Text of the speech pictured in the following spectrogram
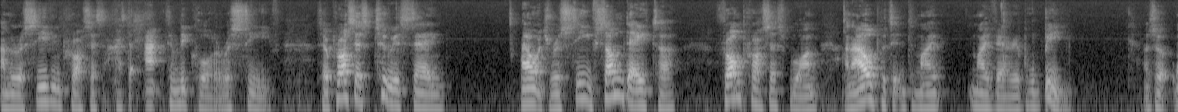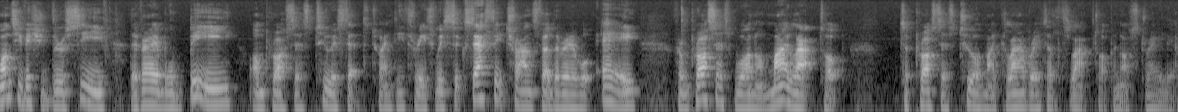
and the receiving process has to actively call a receive. So process 2 is saying, I want to receive some data from process 1 and I will put it into my, my variable b. And so once you've issued the receive, the variable b on process 2 is set to 23. So we successfully transferred the variable a from process 1 on my laptop to process 2 on my collaborator's laptop in Australia.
